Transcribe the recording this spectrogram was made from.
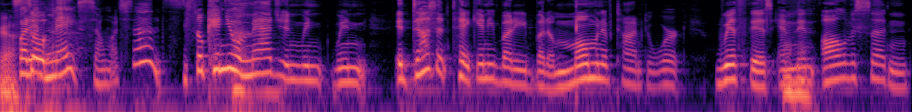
Yeah. But So- it makes so much sense. So can you imagine when when it doesn't take anybody but a moment of time to work with this and mm-hmm. then all of a sudden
